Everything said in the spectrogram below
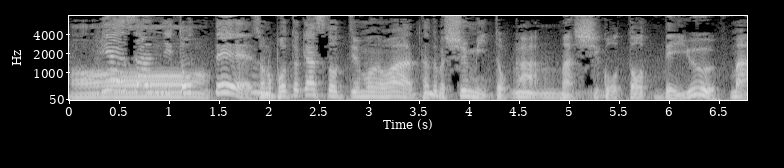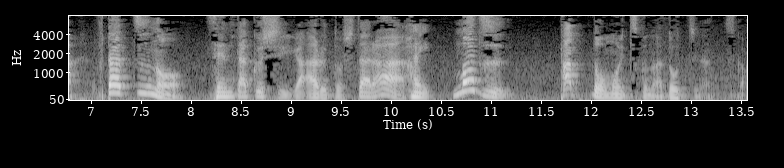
あー、宮さんにとって、そのポッドキャストっていうものは、例えば趣味とか、うんうんまあ仕事っていう、まあ二つの選択肢があるとしたら、はい。まず、パッと思いつくのはどっちなんですか？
